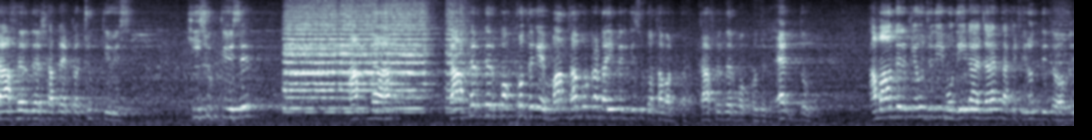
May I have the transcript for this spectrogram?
কাফেরদের সাথে একটা চুক্তি হয়েছে। কি চুক্তি হয়েছে? আপনার কাফেরদের পক্ষ থেকে মাথা মোটা টাইপের কিছু কথাবার্তা, কাফেরদের পক্ষ থেকে, একদম। আমাদের কেউ যদি মদিনায় যায়, তাকে ফেরত দিতে হবে।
